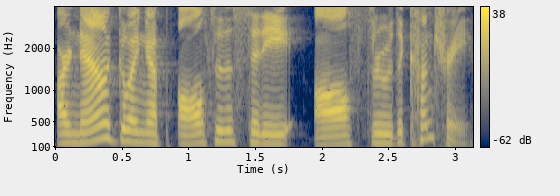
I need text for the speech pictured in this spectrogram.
are now going up all through the city, all through the country.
